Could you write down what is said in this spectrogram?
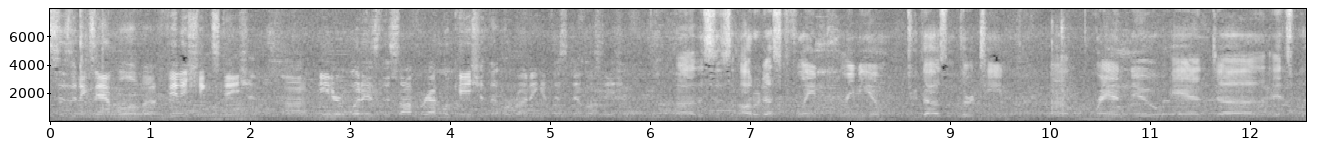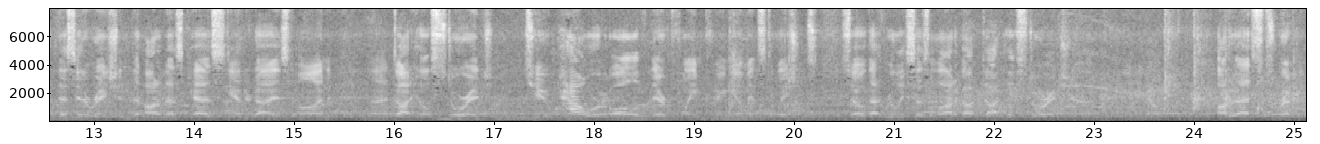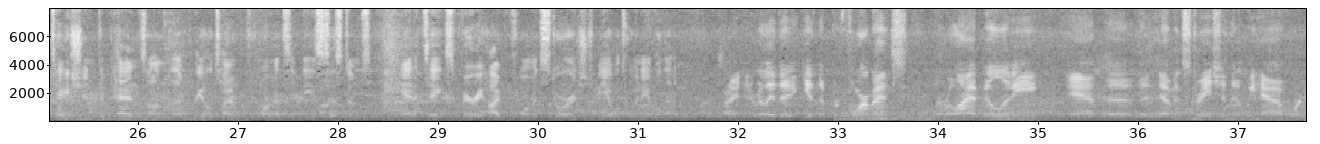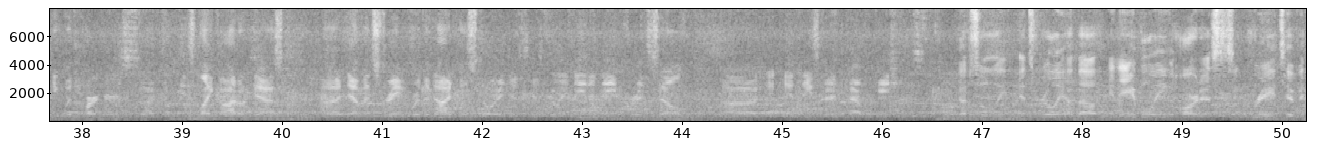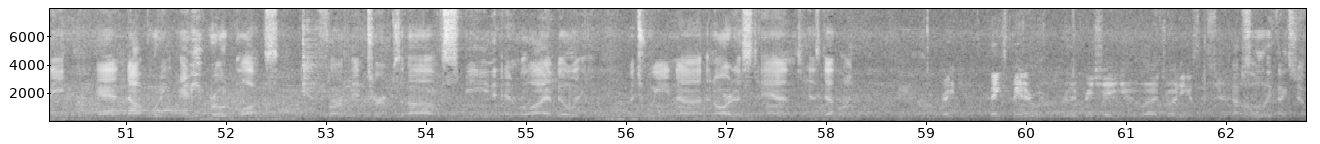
this is an example of a finishing station. Uh, Peter, what is the software application that we're running at this demo station? Uh, this is Autodesk Flame Premium 2013, um, brand new, and uh, it's with this iteration that Autodesk has standardized on uh, Dot Hill storage to power all of their Flame Premium installations. So that really says a lot about Dot Hill storage. Autodesk's reputation depends on the real-time performance of these systems, and it takes very high performance storage to be able to enable that. Right, and really, the, again, the performance, the reliability, and the, the demonstration that we have working with partners, uh, companies like Autodesk, uh, demonstrate where Dot Hill storage has, has really made a name for itself uh, in, in these kinds of applications. Absolutely. It's really about enabling artists and creativity and not putting any roadblocks in, in terms of speed and reliability between uh, an artist and his deadline. Great. Thanks, Peter. We really appreciate you uh, joining us this year. Absolutely. Thanks, Jim.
